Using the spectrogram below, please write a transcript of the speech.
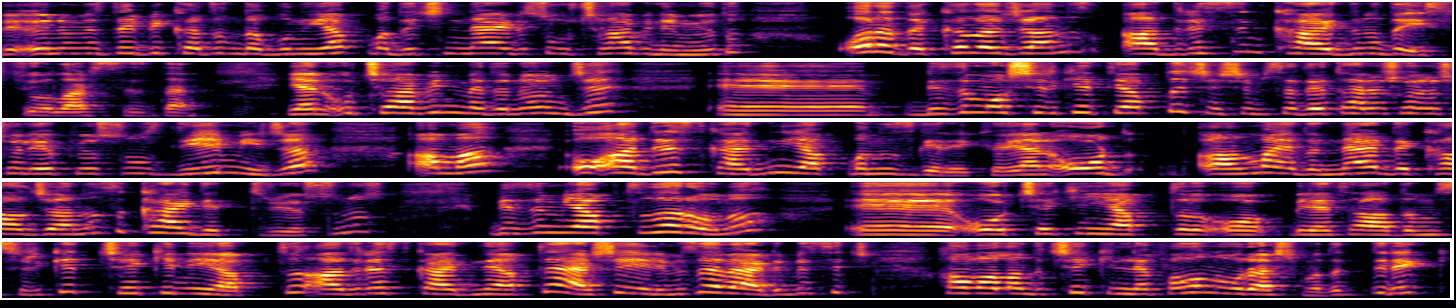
ve önümüzde bir kadın da bunu yapmadığı için neredeyse uçağa binemiyordu. Orada kalacağınız adresin kaydını da istiyorlar sizden. Yani uçağa binmeden önce e, bizim o şirket yaptığı için şimdi size detaylı şöyle şöyle yapıyorsunuz diyemeyeceğim. Ama o adres kaydını yapmanız gerekiyor. Yani orada Almanya'da nerede kalacağınızı kaydettiriyorsunuz. Bizim yaptılar onu. E, o check-in yaptı o bilet aldığımız şirket check-in'i yaptı adres kaydını yaptı her şey elimize verdi. Biz hiç havaalanında check-in'le falan uğraşmadık. Direkt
